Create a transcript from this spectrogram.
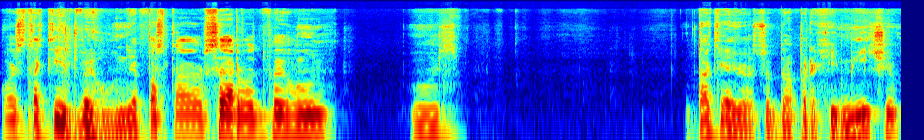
Ось такий двигун. Я поставив серводвигун. Ось. Так я його сюди прихімічив.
